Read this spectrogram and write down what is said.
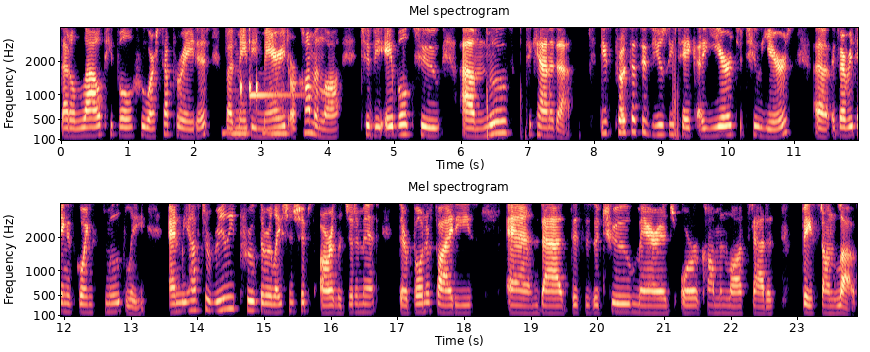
that allow people who are separated but maybe married or common law to be able to um, move to Canada. These processes usually take a year to two years uh, if everything is going smoothly. And we have to really prove the relationships are legitimate, they're bona fides, and that this is a true marriage or common law status based on love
